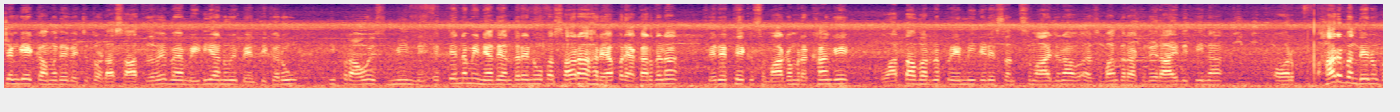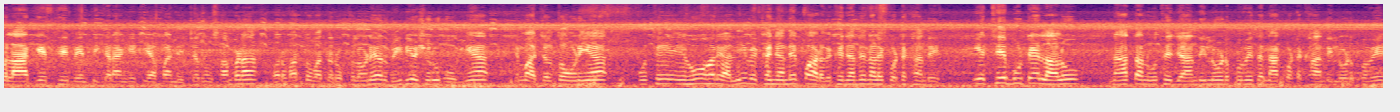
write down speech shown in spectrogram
ਚੰਗੇ ਕੰਮ ਦੇ ਵਿੱਚ ਤੁਹਾਡਾ ਸਾਥ ਦੇਵੇ। ਮੈਂ ਮੀਡੀਆ ਨੂੰ ਵੀ ਬੇਨਤੀ ਕਰੂੰ ਕਿ ਭਰਾਓ, ਇਸ ਮਹੀਨੇ, ਇਹ ਤਿੰਨ ਮਹੀਨਿਆਂ ਦੇ ਅੰਦਰ ਇਹਨੂੰ ਆਪਾਂ ਸਾਰਾ ਹਰਿਆ ਭਰਿਆ ਕਰ ਦੇਣਾ। ਫਿਰ ਇੱਥੇ ਇੱਕ ਸਮਾਗਮ ਰੱਖਾਂਗੇ। ਵਾਤਾਵਰਣ ਪ੍ਰੇਮੀ ਜਿਹੜੇ ਸੰਤ ਸਮਾਜ ਨਾਲ ਸੰਬੰਧ ਰੱਖਦੇ, ਰਾਜਨੀਤੀ ਨਾਲ ਔਰ ਹਰ ਬੰਦੇ ਨੂੰ ਬੁਲਾ ਕੇ ਇੱਥੇ ਬੇਨਤੀ ਕਰਾਂਗੇ ਕਿ ਆਪਾਂ ਨੇਚਰ ਨੂੰ ਸਾਂਭਣਾ ਔਰ ਵੱਧ ਤੋਂ ਵੱਧ ਰੁੱਖ ਲਾਉਣੇ ਔਰ ਵੀਡੀਓ ਸ਼ੁਰੂ ਹੋ ਗਈਆਂ, ਹਿਮਾਚਲ ਤੋਂ ਆਉਣੀਆਂ, ਉੱਥੇ ਇਹੋ ਹਰਿਆਲੀ ਵੇਖਣ ਜਾਂਦੇ, ਪਹਾੜ ਵੇਖਣ ਜਾਂਦੇ, ਨਾਲੇ ਕੁੱਟ ਖਾਂਦੇ। ਇੱਥੇ ਬੂਟੇ ਲਾ ਲਓ, ਨਾ ਤੁਹਾਨੂੰ ਉੱਥੇ ਜਾਣ ਦੀ ਲੋੜ ਪਵੇ ਤੇ ਨਾ ਕੁੱਟ ਖਾਣ ਦੀ ਲੋੜ ਪਵੇ।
